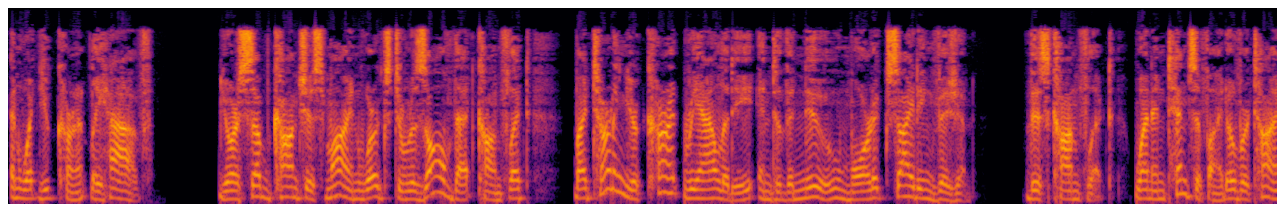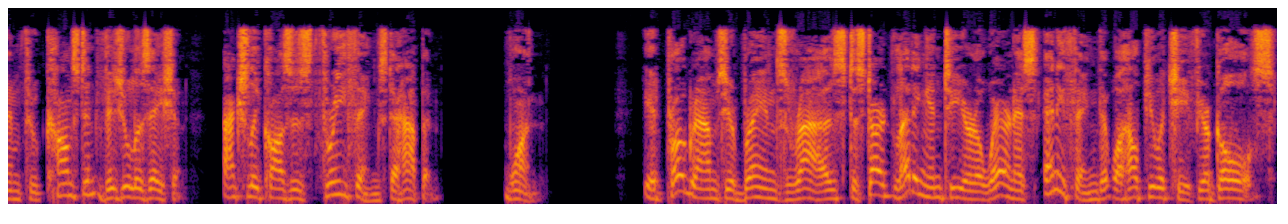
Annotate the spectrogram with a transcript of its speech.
and what you currently have. Your subconscious mind works to resolve that conflict by turning your current reality into the new, more exciting vision. This conflict, when intensified over time through constant visualization, actually causes three things to happen. 1. It programs your brain's RAS to start letting into your awareness anything that will help you achieve your goals.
